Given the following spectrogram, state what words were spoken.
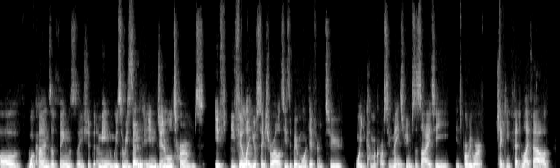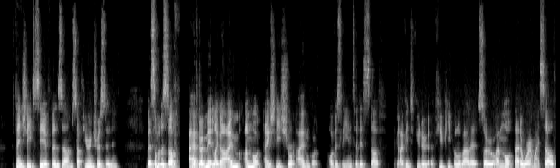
of what kinds of things they should? I mean, we, so we send in general terms. If you feel like your sexuality is a bit more different to what you come across in mainstream society, it's probably worth checking FetLife out potentially to see if there's um, stuff you're interested in. But some of the stuff, I have to admit, like I'm, I'm not actually sure. I haven't got obviously into this stuff. I've interviewed a, few people about it, so I'm not that aware myself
